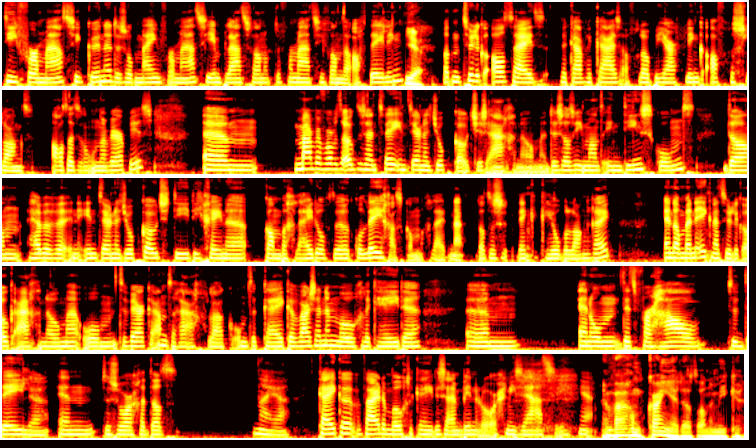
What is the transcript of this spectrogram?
die formatie kunnen. Dus op mijn formatie in plaats van op de formatie van de afdeling. Ja. Wat natuurlijk altijd, de KVK is afgelopen jaar flink afgeslankt, altijd een onderwerp is. Um, maar bijvoorbeeld ook, er zijn twee interne jobcoaches aangenomen. Dus als iemand in dienst komt, dan hebben we een interne jobcoach die diegene kan begeleiden of de collega's kan begeleiden. Nou, dat is denk ik heel belangrijk. En dan ben ik natuurlijk ook aangenomen om te werken aan draagvlak, om te kijken waar zijn de mogelijkheden. Um, en om dit verhaal te delen en te zorgen dat, nou ja, kijken waar de mogelijkheden zijn binnen de organisatie. Ja. En waarom kan je dat, Annemieke?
